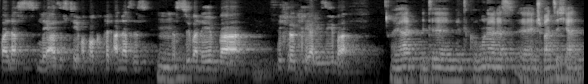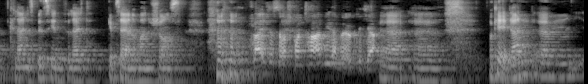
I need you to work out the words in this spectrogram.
weil das Lehrsystem auch mal komplett anders ist. Mhm. Das zu übernehmen war nicht wirklich realisierbar. Ja, mit, äh, mit Corona, das äh, entspannt sich ja ein kleines bisschen. Vielleicht gibt es ja, ja nochmal eine Chance. Vielleicht ist es auch spontan wieder möglich, ja. Äh, okay, dann ähm,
